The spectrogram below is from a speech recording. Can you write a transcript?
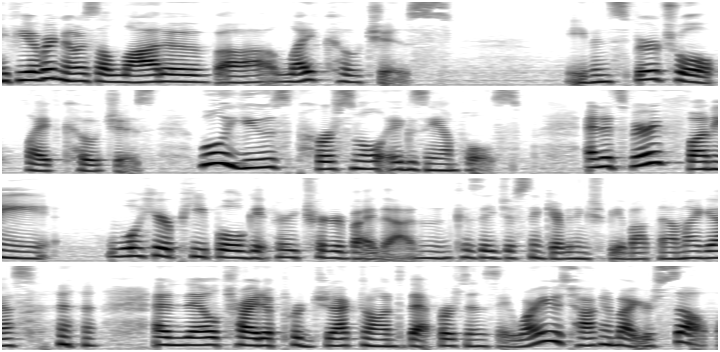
if you ever notice a lot of uh, life coaches, even spiritual life coaches, will use personal examples. And it's very funny. We'll hear people get very triggered by that because they just think everything should be about them, I guess. and they'll try to project onto that person and say, Why are you talking about yourself?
